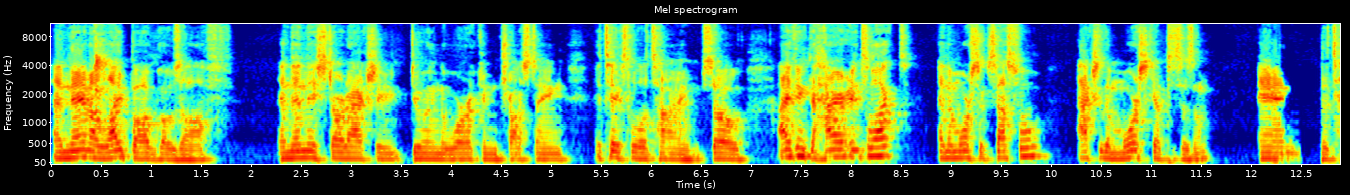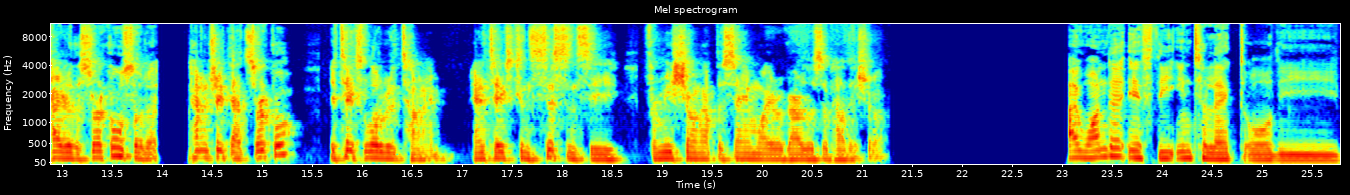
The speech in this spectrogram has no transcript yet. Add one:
And then a light bulb goes off, and then they start actually doing the work and trusting. It takes a little time. So I think the higher intellect and the more successful, actually, the more skepticism and the tighter the circle. So to penetrate that circle, it takes a little bit of time and it takes consistency for me showing up the same way regardless of how they show up. I wonder if the intellect or the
